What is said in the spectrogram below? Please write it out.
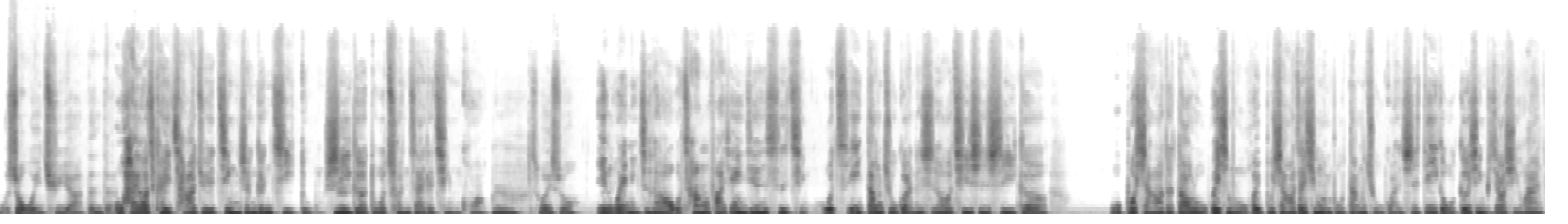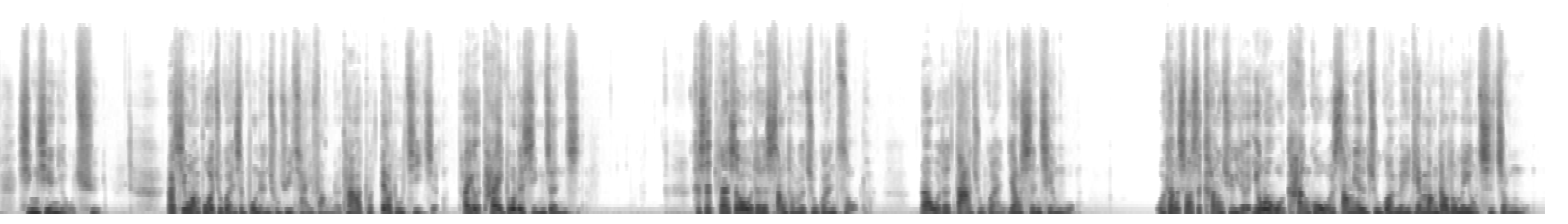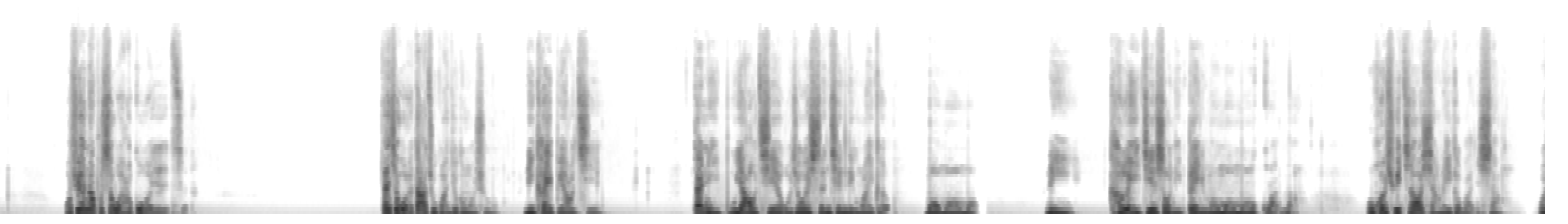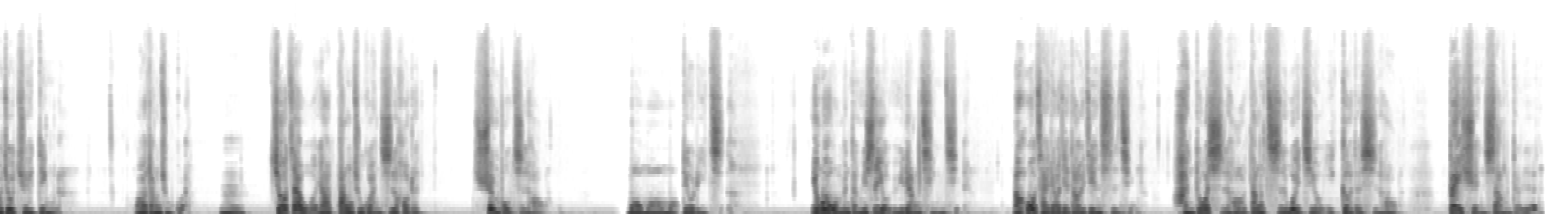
我受委屈呀，等等。我还有可以察觉竞争跟嫉妒是一个多存在的情况。嗯，说一说。因为你知道，我常发现一件事情：我自己当主管的时候，其实是一个我不想要的道路。为什么我会不想要在新闻部当主管？是第一个，我个性比较喜欢新鲜有趣。那新闻部的主管是不能出去采访的，他要调度记者，他有太多的行政职。可是那时候我的上头的主管走了，那我的大主管要升迁我，我当时候是抗拒的，因为我看过我上面的主管每天忙到都没有吃中午，我觉得那不是我要过的日子。但是我的大主管就跟我说：“你可以不要接，但你不要接，我就会升迁另外一个某某某。你可以接受你被某某某管吗？”我回去之后想了一个晚上。我就决定了，我要当主管。嗯，就在我要当主管之后的宣布之后，某某某丢离职，因为我们等于是有余量情节，然后我才了解到一件事情：很多时候，当职位只有一个的时候，被选上的人，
